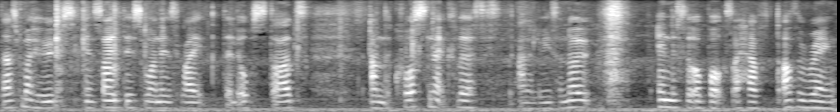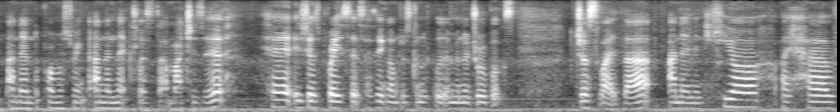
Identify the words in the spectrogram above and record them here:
that's my hoops. Inside this one is like the little studs and the cross necklace Ana Luisa note in this little box I have the other ring and then the promise ring and the necklace that matches it. Here is just bracelets. I think I'm just going to put them in a drawer box just like that. And then in here I have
